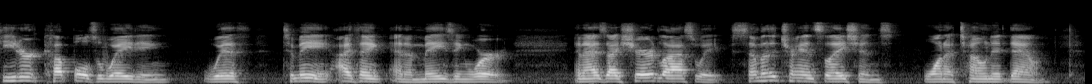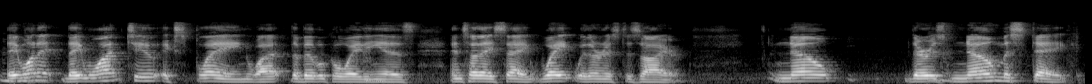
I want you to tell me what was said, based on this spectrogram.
Peter couples waiting with, to me, I think, an amazing word. And as I shared last week, some of the translations want to tone it down. Mm-hmm. They want it, they want to explain what the biblical waiting mm-hmm. is, and so they say, wait with earnest desire. No, there is mm-hmm. no mistake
